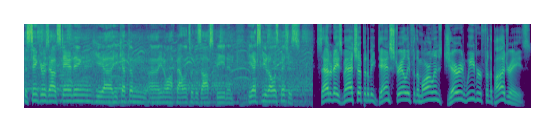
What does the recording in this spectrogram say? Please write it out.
His sinker was outstanding. He, uh, he kept him, uh, you know, off balance with his off speed, and he executed all his pitches. Saturday's matchup, it'll be Dan Straily for the Marlins, Jered Weaver for the Padres.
